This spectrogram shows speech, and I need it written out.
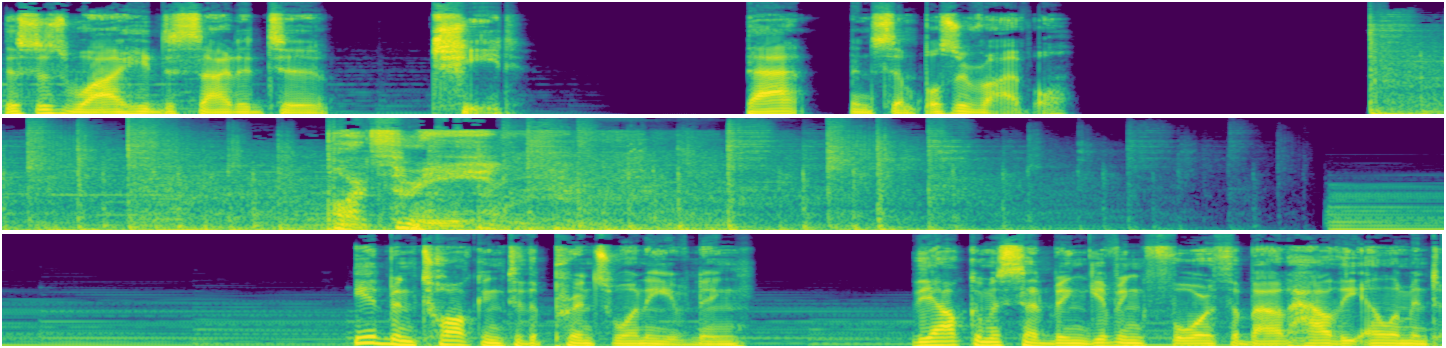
This is why he decided to cheat. That and simple survival. Part 3 He had been talking to the prince one evening. The alchemist had been giving forth about how the element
